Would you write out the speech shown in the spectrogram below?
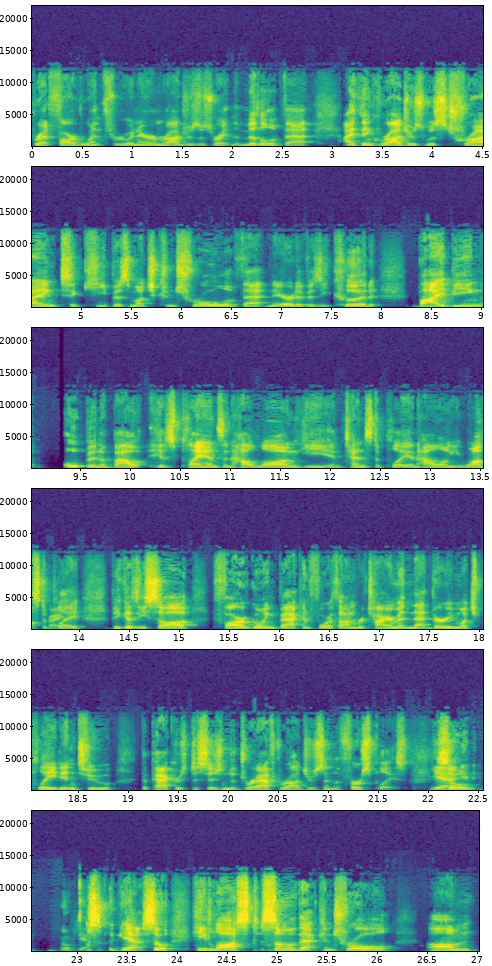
brett Favre went through and aaron rodgers was right in the middle of that i think rodgers was trying to keep as much control of that narrative as he could by being open about his plans and how long he intends to play and how long he wants to right. play because he saw Favre going back and forth on retirement and that very much played into the Packers decision to draft Rodgers in the first place. Yeah. So and, oh, yeah. yeah, so he lost some of that control um,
